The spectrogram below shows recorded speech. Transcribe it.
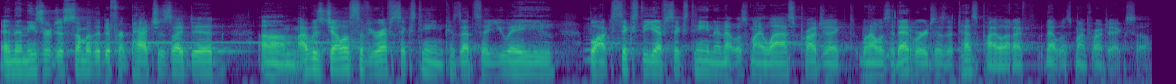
And then these are just some of the different patches I did. Um, I was jealous of your F-16 because that's a UAE Block 60 F-16, and that was my last project when I was at Edwards as a test pilot. I, that was my project, so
